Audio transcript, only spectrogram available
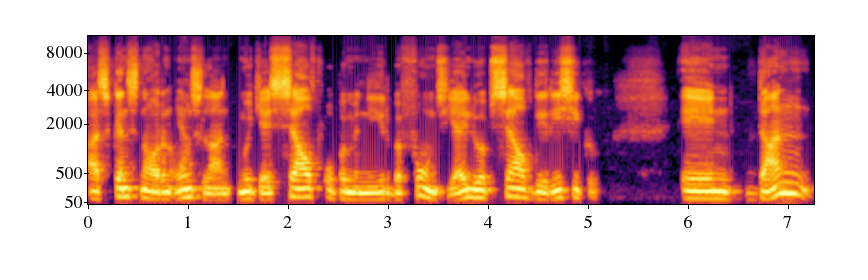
as kunstenaar in ja. ons land moet jy self op 'n manier befonds. Jy loop self die risiko. En dan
